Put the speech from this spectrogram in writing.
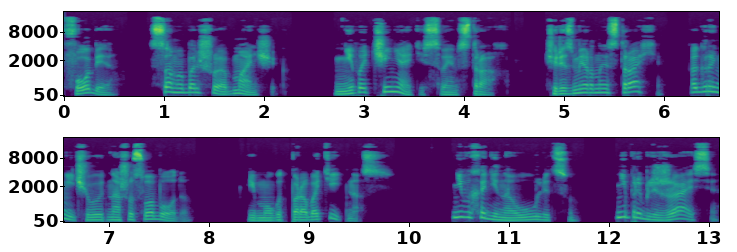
Фобия – самый большой обманщик. Не подчиняйтесь своим страхам. Чрезмерные страхи ограничивают нашу свободу и могут поработить нас. Не выходи на улицу, не приближайся,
